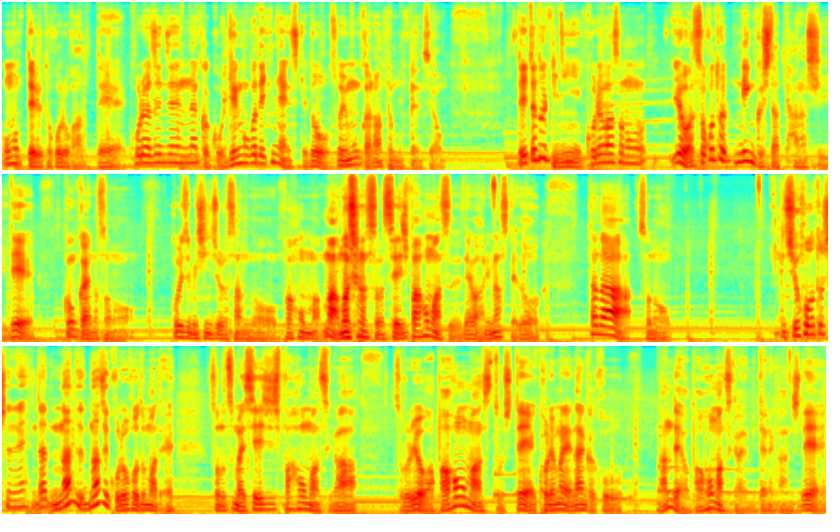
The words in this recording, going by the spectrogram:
思ってるところがあってこれは全然なんかこう言語化できないんですけどそういうもんかなって思ってるんですよ。って言った時にこれはその要はそことリンクしたって話で今回のその小泉進次郎さんのパフォーマンスまあもちろんその政治パフォーマンスではありますけどただその手法としてねなぜなぜこれほどまでそのつまり政治パフォーマンスがその要はパフォーマンスとしてこれまでなんかこうなんだよパフォーマンスかよみたいな感じで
